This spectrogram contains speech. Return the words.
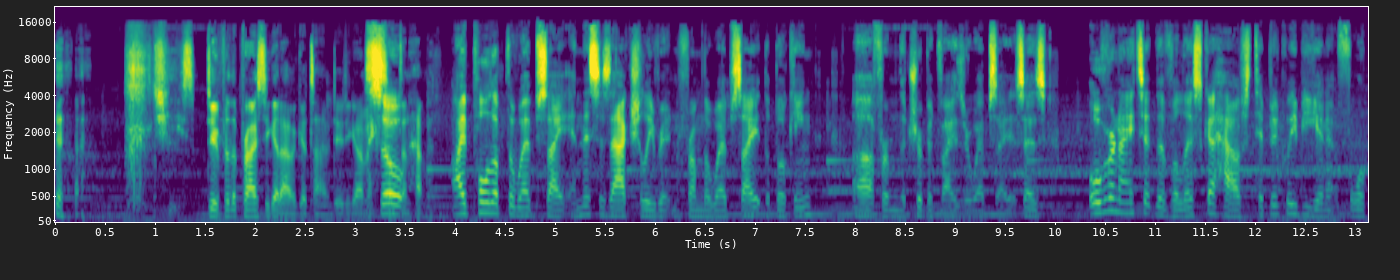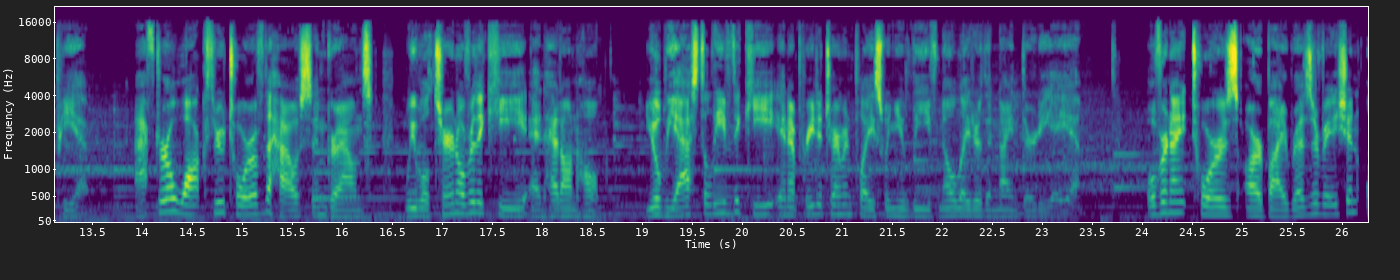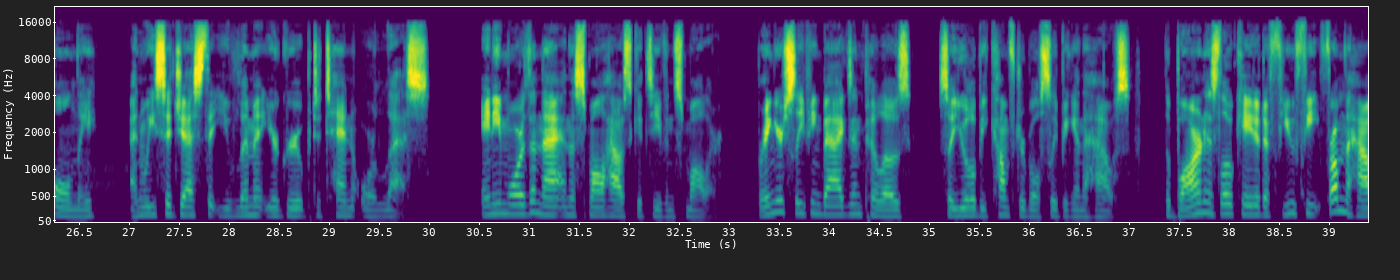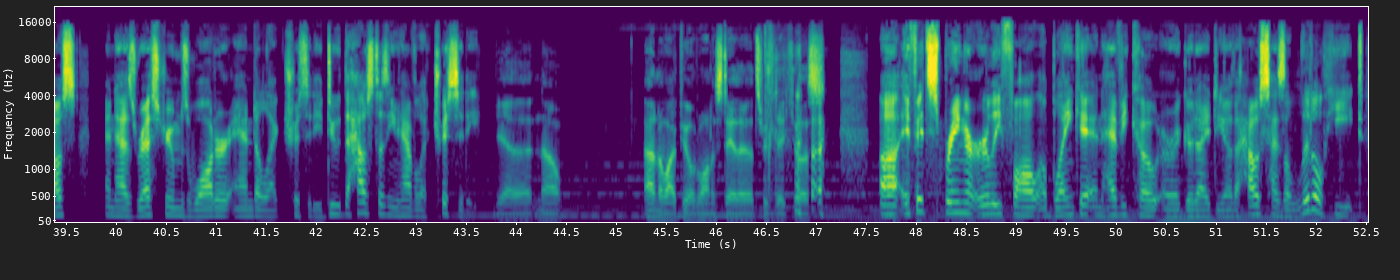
Jeez. dude, for the price, you gotta have a good time, dude. You gotta make So- something happen. I pulled up the website, and this is actually written from the website, the booking, uh, from the TripAdvisor website. It says, overnights at the Villisca house typically begin at 4 p.m. After a walkthrough tour of the house and grounds, we will turn over the key and head on home. You'll be asked to leave the key in a predetermined place when you leave no later than 9:30 a.m. Overnight tours are by reservation only, and we suggest that you limit your group to 10 or less. Any more than that, and the small house gets even smaller. Bring your sleeping bags and pillows so you will be comfortable sleeping in the house. The barn is located a few feet from the house and has restrooms, water, and electricity. Dude, the house doesn't even have electricity. Yeah, no. I don't know why people would want to stay there. That's ridiculous. Uh, if it's spring or early fall, a blanket and heavy coat are a good idea. The house has a little heat.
